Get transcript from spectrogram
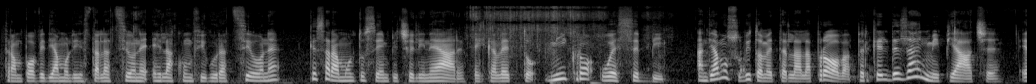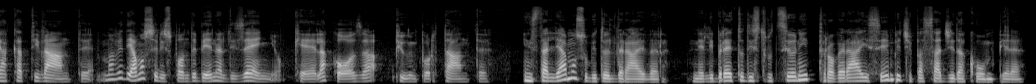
tra un po' vediamo l'installazione e la configurazione che sarà molto semplice e lineare, è il cavetto micro USB. Andiamo subito a metterla alla prova perché il design mi piace, è accattivante, ma vediamo se risponde bene al disegno, che è la cosa più importante. Installiamo subito il driver. Nel libretto di istruzioni troverai i semplici passaggi da compiere.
